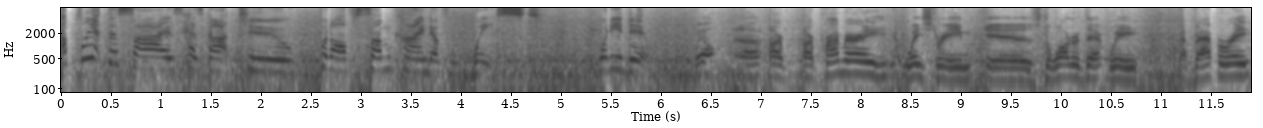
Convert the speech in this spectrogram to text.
A plant this size has got to put off some kind of waste. What do you do? Well, uh, our, our primary waste stream is the water that we evaporate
